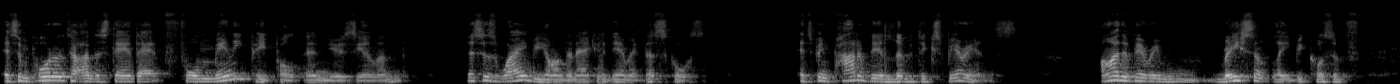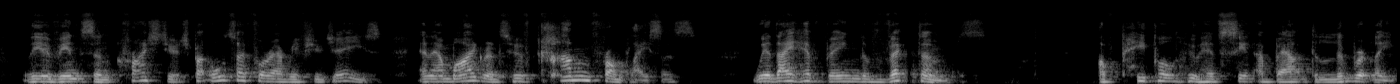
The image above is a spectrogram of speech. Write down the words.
it's important to understand that for many people in New Zealand, this is way beyond an academic discourse. It's been part of their lived experience either very recently because of the events in Christchurch, but also for our refugees and our migrants who've come from places where they have been the victims of people who have set about deliberately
